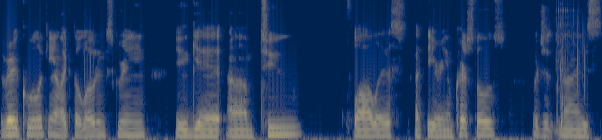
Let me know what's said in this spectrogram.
very cool looking. I like the loading screen. You get um, two flawless Aetherium crystals, which is nice.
